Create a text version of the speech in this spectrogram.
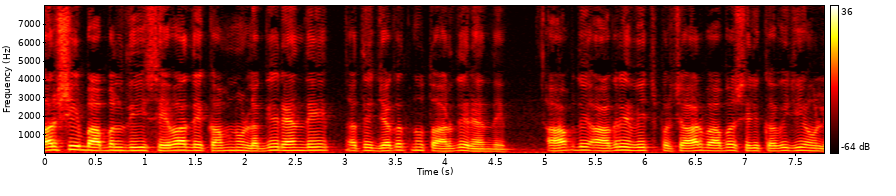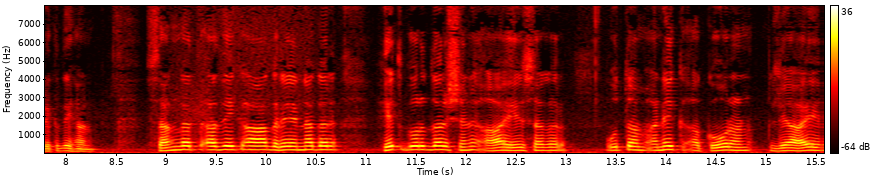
ਅਰਸ਼ੀ ਬਾਬਲ ਦੀ ਸੇਵਾ ਦੇ ਕੰਮ ਨੂੰ ਲੱਗੇ ਰਹਿੰਦੇ ਅਤੇ ਜਗਤ ਨੂੰ ਤਾਰਦੇ ਰਹਿੰਦੇ। ਆਪ ਦੇ ਆਗਰੇ ਵਿੱਚ ਪ੍ਰਚਾਰ ਬਾਬਤ ਸ੍ਰੀ ਕਵੀ ਜੀ ਉਹ ਲਿਖਦੇ ਹਨ, ਸੰਗਤ ਅਧਿਕ ਆਗਰੇ ਨਗਰ ਹਿਤ ਗੁਰ ਦਰਸ਼ਨ ਆਏ ਸਗਰ, ਉਤਮ ਅਨੇਕ ਅਕੋਰਨ ਲਿਆਏ,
